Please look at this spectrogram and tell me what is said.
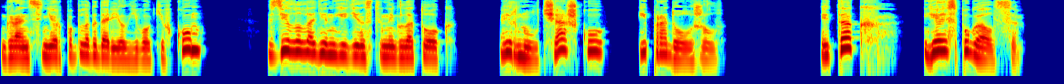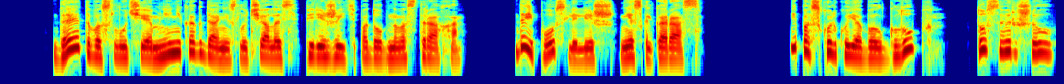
Гранд-сеньор поблагодарил его кивком, сделал один единственный глоток, вернул чашку и продолжил. Итак, я испугался. До этого случая мне никогда не случалось пережить подобного страха. Да и после лишь несколько раз. И поскольку я был глуп, то совершил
